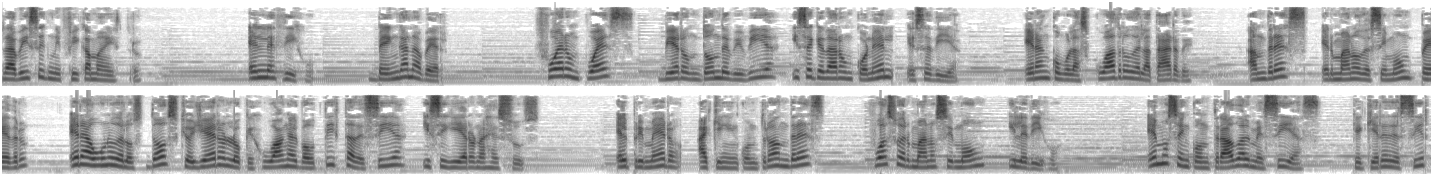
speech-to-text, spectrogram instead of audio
Rabí significa maestro. Él les dijo, vengan a ver. Fueron pues, vieron dónde vivía y se quedaron con él ese día. Eran como las cuatro de la tarde. Andrés, hermano de Simón Pedro, era uno de los dos que oyeron lo que Juan el Bautista decía y siguieron a Jesús. El primero, a quien encontró Andrés, fue a su hermano Simón y le dijo, Hemos encontrado al Mesías, que quiere decir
